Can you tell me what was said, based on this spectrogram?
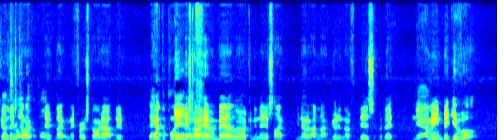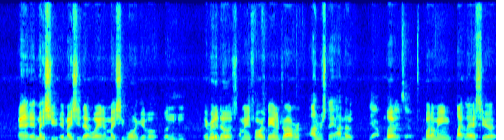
becomes they really start, difficult. they- like when they first start out, they They have the plan. they of- start having bad luck, and then they just like you know I'm not good enough for this, but they yeah. I mean they give up, and it makes you it makes you that way, and it makes you want to give up, but Mhm. It really does. I mean, as far as being a driver, I understand, I know. Yeah, but- I do too. But I mean, like last year,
